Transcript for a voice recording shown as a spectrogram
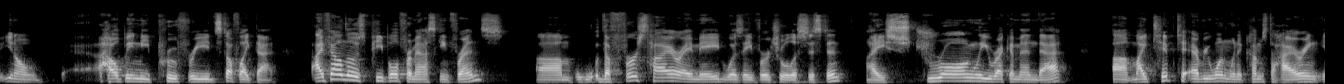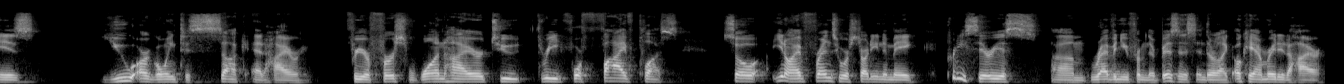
you know, helping me proofread stuff like that. I found those people from asking friends. Um, the first hire I made was a virtual assistant. I strongly recommend that. Uh, my tip to everyone when it comes to hiring is you are going to suck at hiring for your first one hire, two, three, four, five plus. So, you know, I have friends who are starting to make pretty serious um, revenue from their business, and they're like, okay, I'm ready to hire.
